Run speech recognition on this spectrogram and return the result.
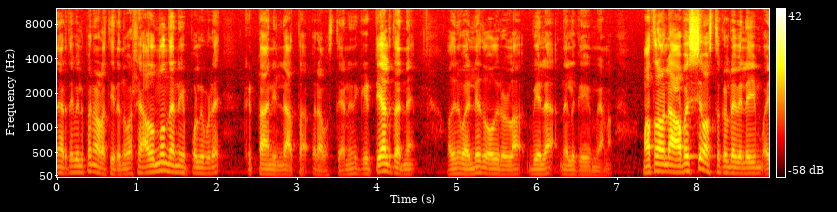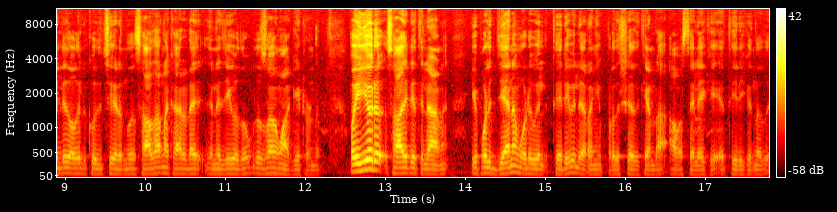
നേരത്തെ വിൽപ്പന നടത്തിയിരുന്നത് പക്ഷേ അതൊന്നും തന്നെ ഇപ്പോൾ ഇവിടെ കിട്ടാനില്ലാത്ത ഒരവസ്ഥയാണ്. ഇനി കിട്ടിയാൽ തന്നെ അതിന് വലിയ തോതിലുള്ള വില നൽകുകയും വേണം. മാത്രമല്ല അവശ്യ വസ്തുക്കളുടെ വിലയും വലിയ തോതിൽ കുതിച്ചു വരുന്നത് സാധാരണക്കാരുടെ ജനജീവിതവും ദുസ്സഹമാക്കിയിട്ടുണ്ട്. അപ്പോൾ ഈ ഒരു സാഹചര്യത്തിലാണ് ഇപ്പോൾ ജനം ഒടുവിൽ തെരുവിലിറങ്ങി പ്രതിഷേധിക്കേണ്ട അവസ്ഥയിലേക്ക് എത്തിയിരിക്കുന്നത്.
